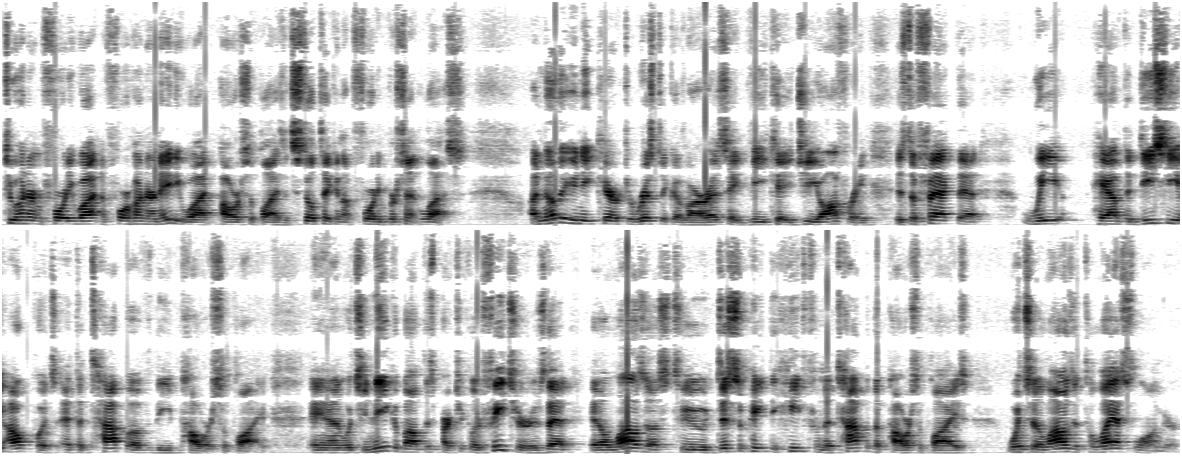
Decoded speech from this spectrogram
240 watt and a 480 watt power supplies, it's still taking up 40% less. Another unique characteristic of our S8VK-G offering is the fact that we have the DC outputs at the top of the power supply. And what's unique about this particular feature is that it allows us to dissipate the heat from the top of the power supplies, which allows it to last longer.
